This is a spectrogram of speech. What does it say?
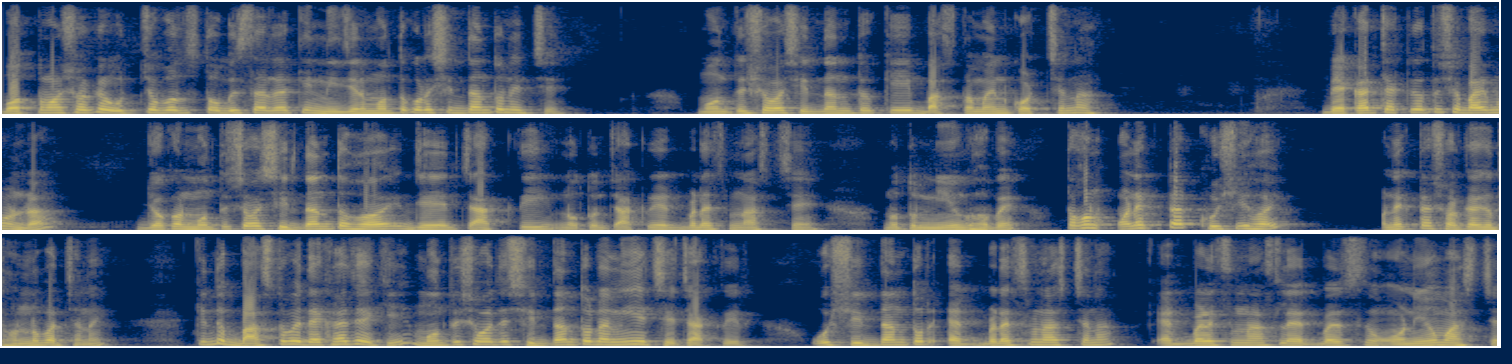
বর্তমান সরকার উচ্চপদস্থ অফিসাররা কি নিজের মতো করে সিদ্ধান্ত নিচ্ছে? মন্ত্রিসভার সিদ্ধান্ত কি বাস্তবায়ন করছে না? বেকার চাকরিরত সে ভাই বোনরা। যখন মন্ত্রিসভার সিদ্ধান্ত হয় যে চাকরি, নতুন চাকরি অ্যাডভার্টাইজমেন্ট আসছে, নতুন নিয়োগ হবে, তখন অনেকটা খুশি হয়, অনেকটা সরকারকে ধন্যবাদ জানাই। কিন্তু বাস্তবে দেখা যায় কি, মন্ত্রিসভা যে সিদ্ধান্তটা নিয়েছে চাকরির, ওই সিদ্ধান্তর অ্যাডভার্টাইজমেন্ট আসছে না। অ্যাডভার্টাইজমেন্ট আসলে অ্যাডভার্টাইজমেন্ট অনিয়ম আসছে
